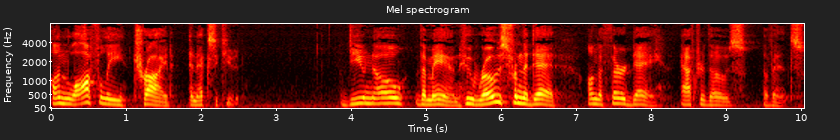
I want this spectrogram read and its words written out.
unlawfully tried and executed. Do you know the man who rose from the dead on the third day after those events?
